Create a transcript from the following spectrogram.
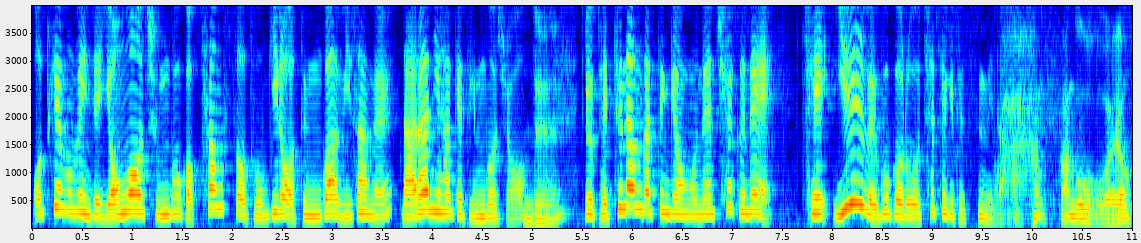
어떻게 보면 이제 영어, 중국어, 프랑스어, 독일어 등과 위상을 나란히 하게 된 거죠. 네. 그리고 베트남 같은 경우는 최근에 제1 외국어로 채택이 됐습니다. 아, 한, 한국어가요?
